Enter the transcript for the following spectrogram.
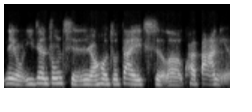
那种一见钟情，然后就在一起了快八年。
